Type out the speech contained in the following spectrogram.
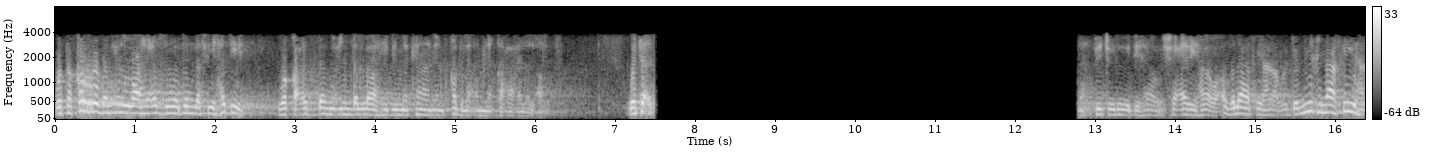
وتقربا إلى الله عز وجل في هديه وقع الدم عند الله بمكان قبل أن يقع على الأرض. وتأتي بجلودها وشعرها وأظلافها وجميع ما فيها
